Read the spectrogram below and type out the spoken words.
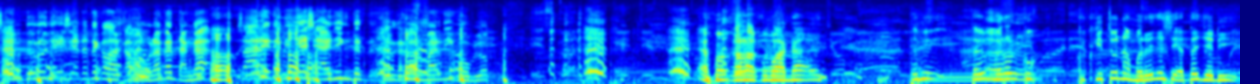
Can turun jadi si eta teh kalau kamar urang kan tangga. Sare di dinya si anjing ke kamar mandi goblok. Emang kalau aku mana? Tapi tapi meren ku ku kitu namanya si eta jadi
